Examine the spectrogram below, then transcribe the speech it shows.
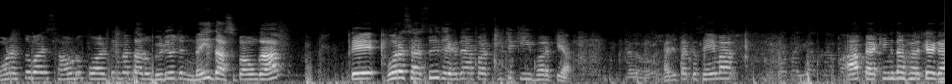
ਹੁਣ ਇਸ ਤੋਂ ਬਾਅਦ ਸਾਊਂਡ ਕੁਆਲਿਟੀ ਮੈਂ ਤੁਹਾਨੂੰ ਵੀਡੀਓ 'ਚ ਨਹੀਂ ਦੱਸ ਪਾਉਂਗਾ ਤੇ ਹੋਰ ਐਕਸੈਸਰੀ ਦੇਖਦੇ ਆਪਾਂ ਕਿ ਚ ਕੀ ਫਰਕ ਆ ਅਜੇ ਤੱਕ ਸੇਮ ਆ ਆ ਪੈਕਿੰਗ ਦਾ ਫ਼ਰਕ ਹੈਗਾ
